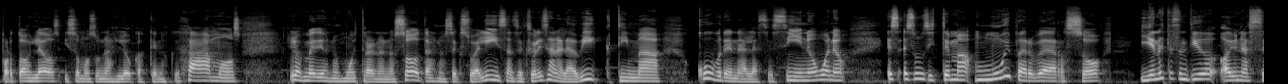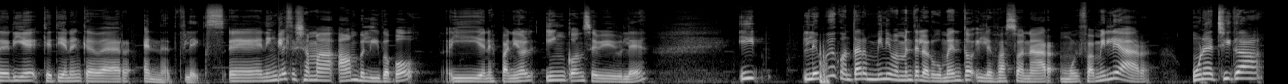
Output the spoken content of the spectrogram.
por todos lados y somos unas locas que nos quejamos, los medios nos muestran a nosotras, nos sexualizan, sexualizan a la víctima, cubren al asesino, bueno, es, es un sistema muy perverso y en este sentido hay una serie que tienen que ver en Netflix. En inglés se llama Unbelievable y en español Inconcebible. Y les voy a contar mínimamente el argumento y les va a sonar muy familiar. Una chica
